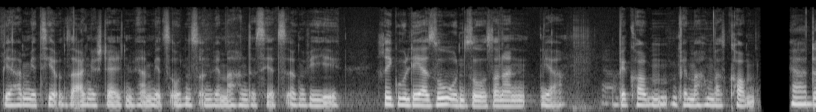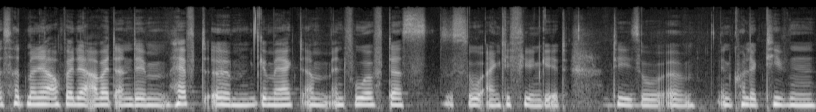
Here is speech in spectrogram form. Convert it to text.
wir haben jetzt hier unsere Angestellten, wir haben jetzt uns und wir machen das jetzt irgendwie regulär so und so, sondern ja, wir kommen, wir machen, was kommt. Ja, das hat man ja auch bei der Arbeit an dem Heft ähm, gemerkt, am Entwurf, dass es so eigentlich vielen geht, die so ähm, in Kollektiven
